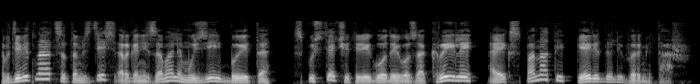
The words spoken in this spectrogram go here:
В 19-м здесь организовали музей быта, спустя четыре года его закрыли, а экспонаты передали в Эрмитаж.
